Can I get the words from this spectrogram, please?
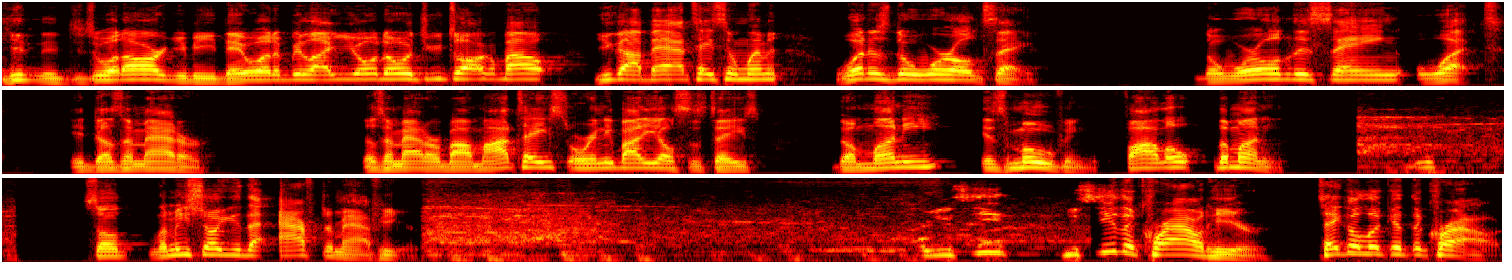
Ninjas want to argue me. They want to be like, you don't know what you talk about. You got bad taste in women. What does the world say? The world is saying what? It doesn't matter. Doesn't matter about my taste or anybody else's taste. The money is moving. Follow the money. So let me show you the aftermath here. You see, you see the crowd here. Take a look at the crowd.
